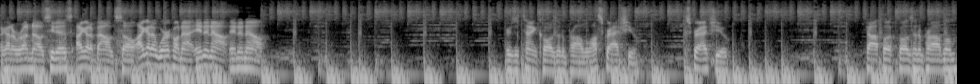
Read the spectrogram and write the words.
I gotta run now. See this? I gotta bounce. So I gotta work on that. In and out, in and out. Here's a tank causing a problem. I'll scratch you. Scratch you. Choppa causing a problem.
